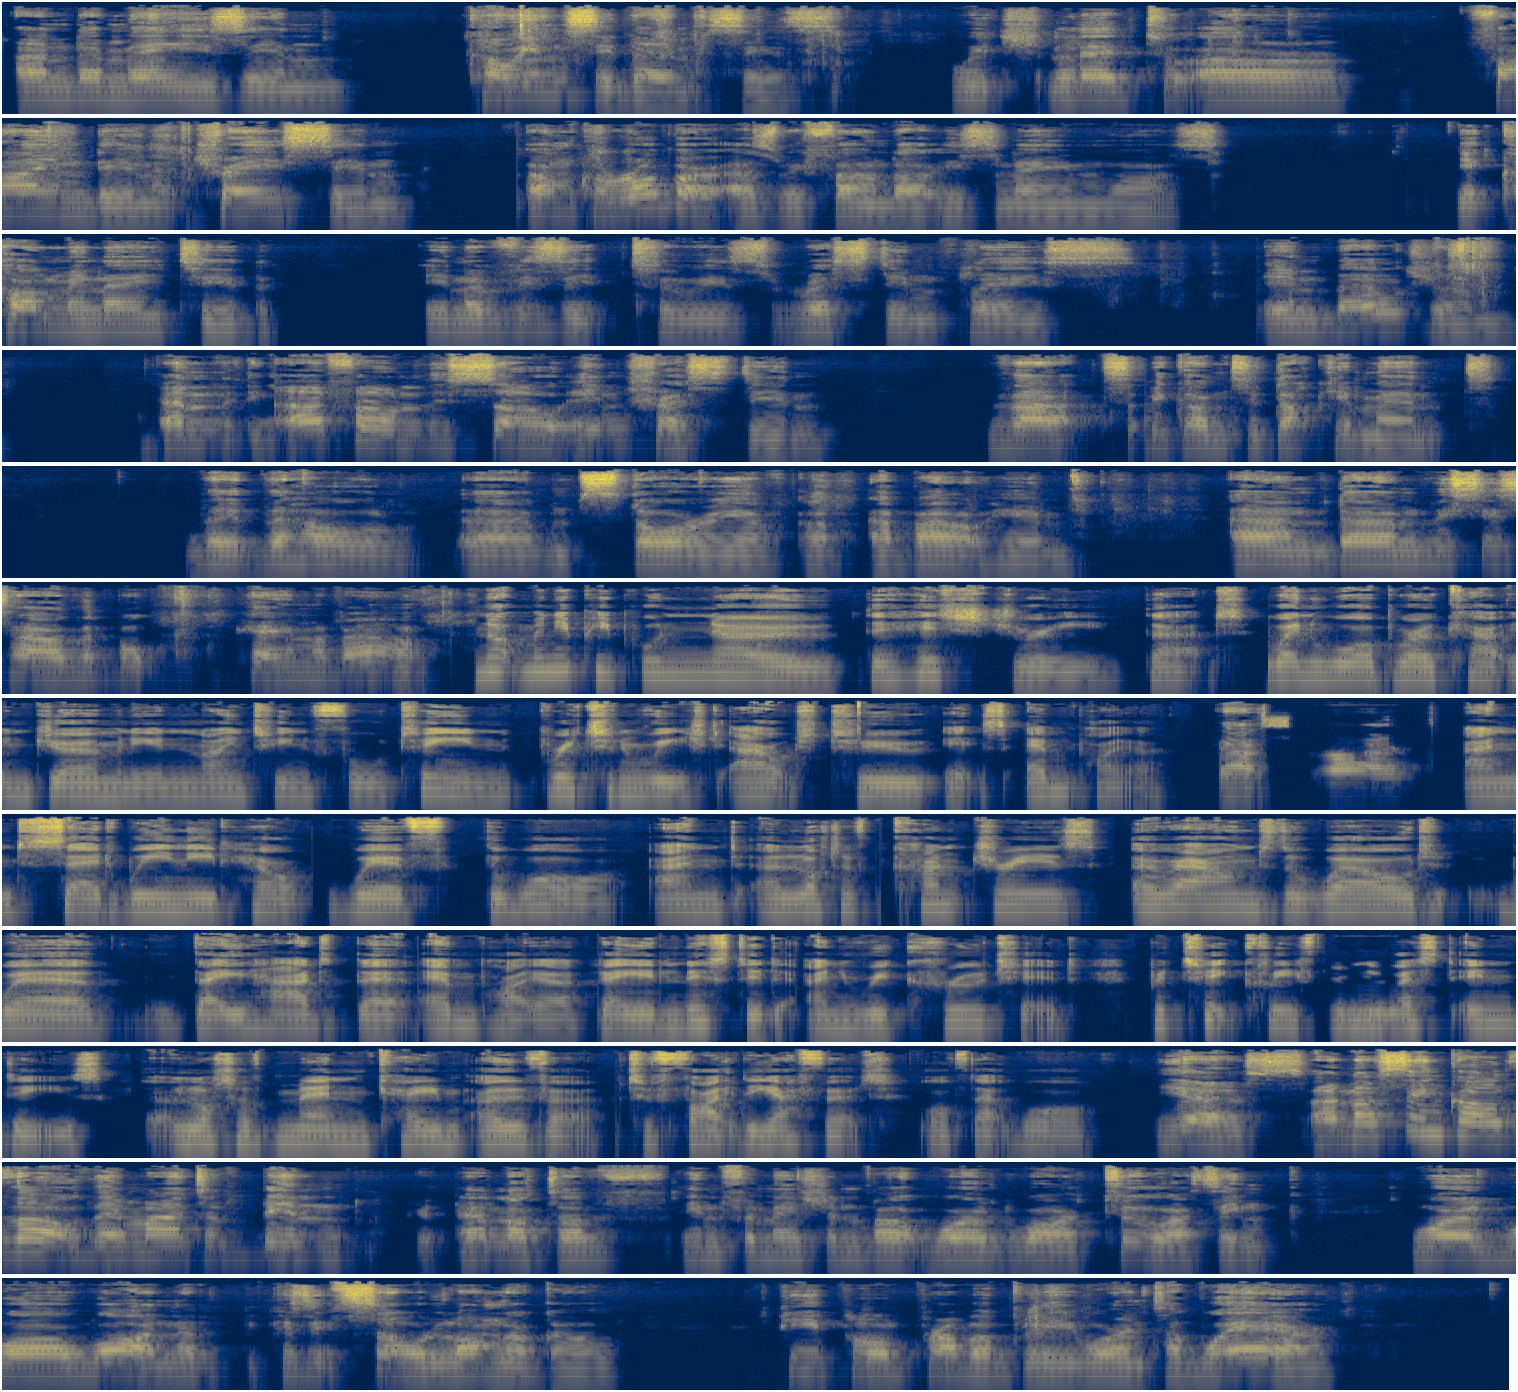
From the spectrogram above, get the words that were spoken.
and amazing coincidences, which led to our finding, tracing Uncle Robert, as we found out his name was. It culminated in a visit to his resting place in Belgium. And I found this so interesting that begun to document the, the whole um, story of, of, about him. And um, this is how the book came about. Not many people know the history that when war broke out in Germany in 1914, Britain reached out to its empire. That's right. And said, We need help with the war. And a lot of countries around the world where they had their empire, they enlisted and recruited, particularly from the West Indies. A lot of men came over to fight the effort of that war. Yes, and I think although there might have been a lot of information about World War Two, I think World War One, because it's so long ago, people probably weren't aware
